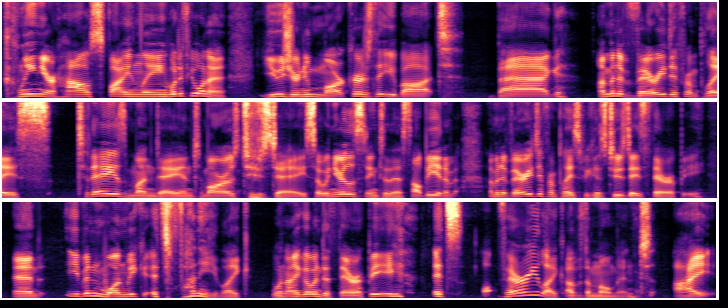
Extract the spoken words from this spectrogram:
clean your house finally? What if you want to use your new markers that you bought? Bag. I'm in a very different place. Today is Monday and tomorrow's Tuesday. So when you're listening to this, I'll be in a I'm in a very different place because Tuesday's therapy. And even one week it's funny like when I go into therapy, it's very like of the moment. I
